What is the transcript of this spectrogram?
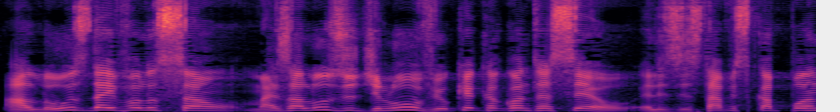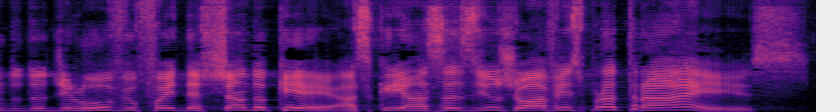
A luz da evolução. Mas a luz do dilúvio, o que, que aconteceu? Eles estavam escapando do dilúvio, foi deixando o quê? As crianças e os jovens para trás.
